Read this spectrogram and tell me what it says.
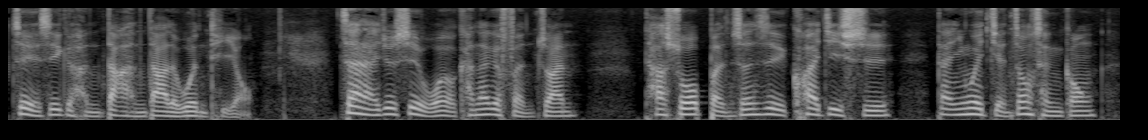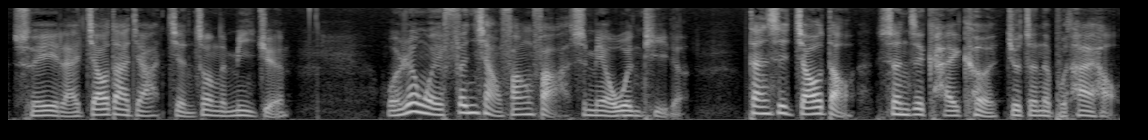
这也是一个很大很大的问题哦。再来就是我有看那个粉砖，他说本身是会计师。但因为减重成功，所以来教大家减重的秘诀。我认为分享方法是没有问题的，但是教导甚至开课就真的不太好。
